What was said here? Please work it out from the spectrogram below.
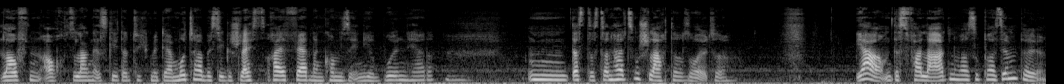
laufen auch, solange es geht, natürlich mit der Mutter, bis sie geschlechtsreif werden, dann kommen sie in ihre Bullenherde. Mhm. Dass das dann halt zum Schlachter sollte. Ja, und das Verladen war super simpel.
